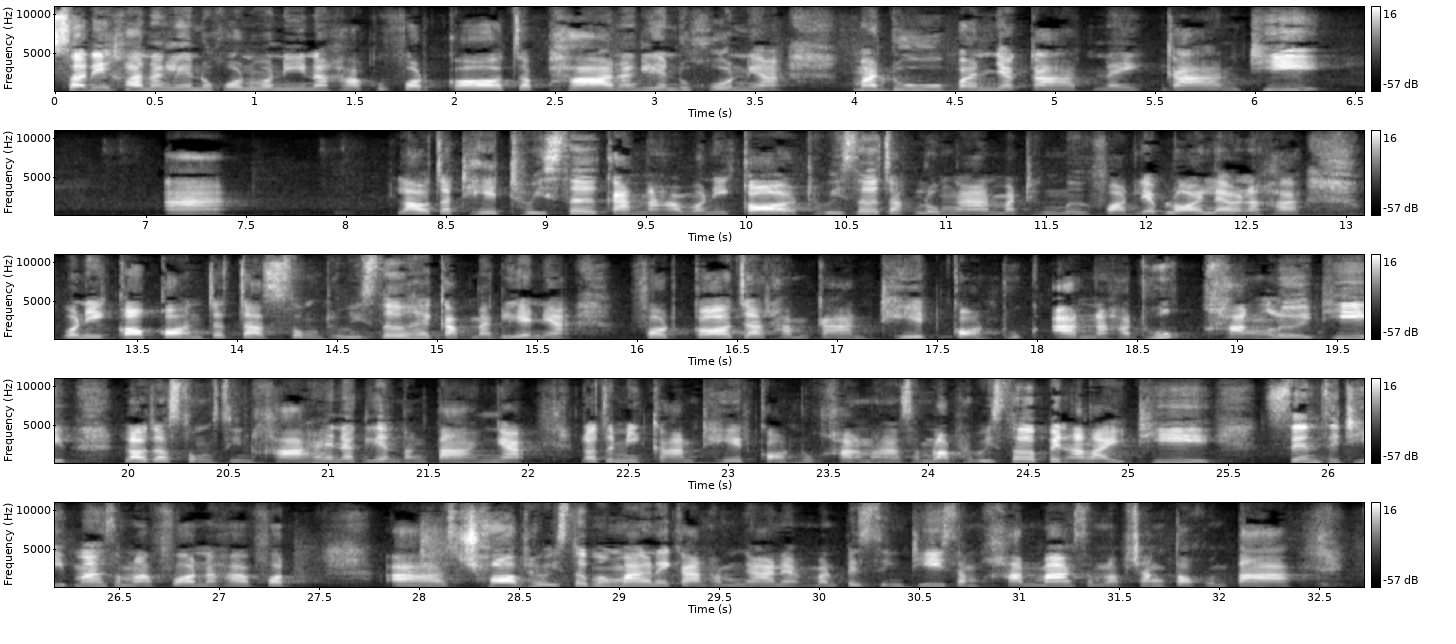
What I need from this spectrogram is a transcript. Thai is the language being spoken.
สวัสดีค่ะนักเรียนทุกคนวันนี้นะคะครูฟอร์ดก็จะพานักเรียนทุกคนเนี่ยมาดูบรรยากาศในการที่อ่า เราจะเทสทวิเซอร์กันนะคะ วันนี้ก็ทวิเซอร์จากโรงงานมาถึงมือฟอร์ดเรียบร้อยแล้วนะคะ วันนี้ก็ก่อนจะจัดส่งทวิเซอร์ให้กับนักเรียนเนี่ยฟอร์ดก็จะทำการเทสก่อนทุกอันนะคะ ทุกครั้งเลยที่เราจะส่งสินค้าให้นักเรียนต่างๆเนี่ยเราจะมีการเทสก่อนทุกครั้งนะคะสำหรับทวิเซอร์เป็นอะไรที่เซนซิทีฟมากสำหรับฟอร์ดนะคะฟอร์ดชอบทวิสเตอร์มากๆในการทำงานเนี่ยมันเป็นสิ่งที่สำคัญมากสำหรับช่างต่อขนตา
